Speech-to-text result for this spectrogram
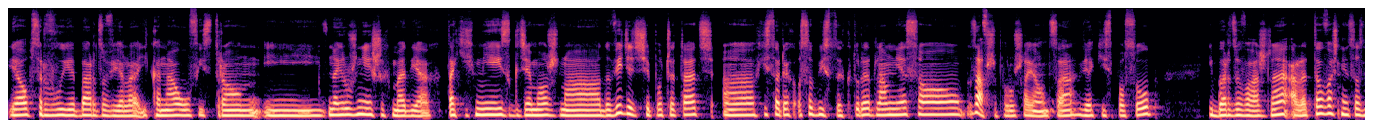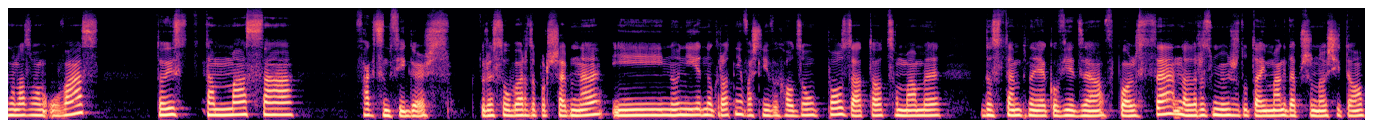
Ja obserwuję bardzo wiele i kanałów, i stron, i w najróżniejszych mediach, takich miejsc, gdzie można dowiedzieć się, poczytać o historiach osobistych, które dla mnie są zawsze poruszające w jakiś sposób i bardzo ważne, ale to właśnie, co znalazłam u Was, to jest ta masa facts and figures, które są bardzo potrzebne i no niejednokrotnie właśnie wychodzą poza to, co mamy dostępne jako wiedza w Polsce, no ale rozumiem, że tutaj Magda przynosi to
